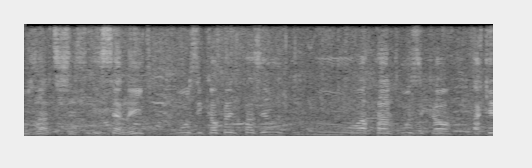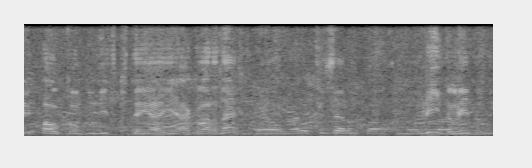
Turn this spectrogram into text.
os artistas excelentes, musical, para gente fazer um, uma tarde musical, aquele palco bonito que tem aí agora, né? É, agora fizeram um palco novo. Lindo, lindo, né?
